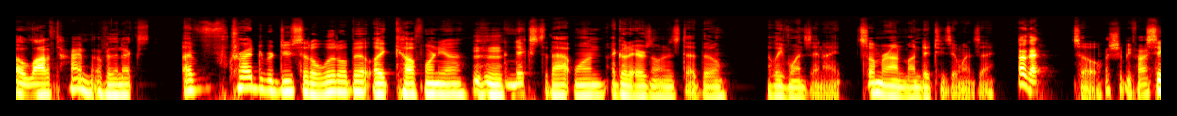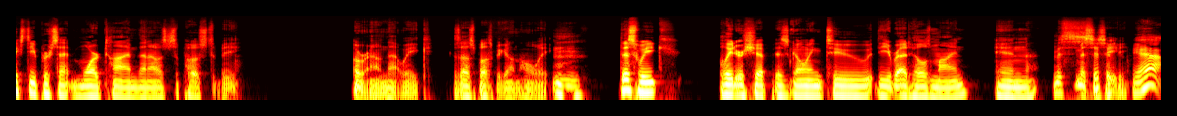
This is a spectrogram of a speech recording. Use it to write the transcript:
a lot of time over the next. I've tried to reduce it a little bit, like California. Mm-hmm. To that one. I go to Arizona instead, though. I leave Wednesday night, so I'm around Monday, Tuesday, Wednesday. Okay, So that should be fine. sixty percent more time than I was supposed to be around that week because I was supposed to be gone the whole week. Mm-hmm. This week, leadership is going to the Red Hills mine in. Mississippi. Mississippi. Yeah,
